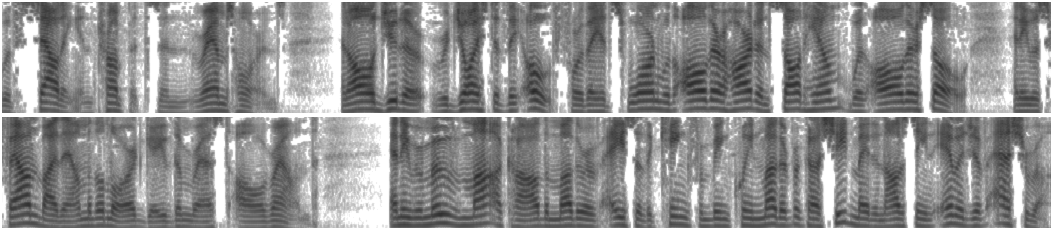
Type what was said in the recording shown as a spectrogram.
with shouting and trumpets and ram's horns. And all Judah rejoiced at the oath, for they had sworn with all their heart and sought him with all their soul. And he was found by them, and the Lord gave them rest all around. And he removed Maacah, the mother of Asa the king, from being queen mother because she'd made an obscene image of Asherah.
